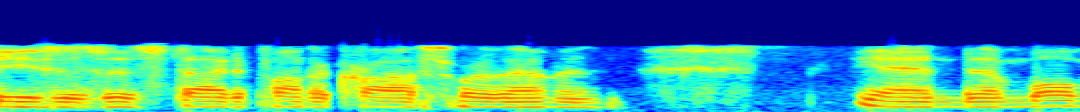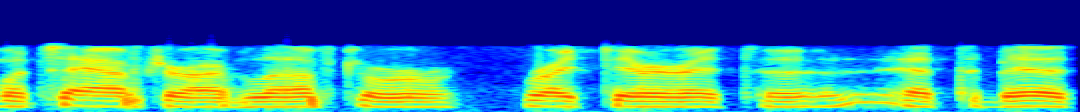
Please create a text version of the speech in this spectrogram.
Jesus has died upon the cross for them, and and uh, moments after I've left, or right there at the at the bed,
